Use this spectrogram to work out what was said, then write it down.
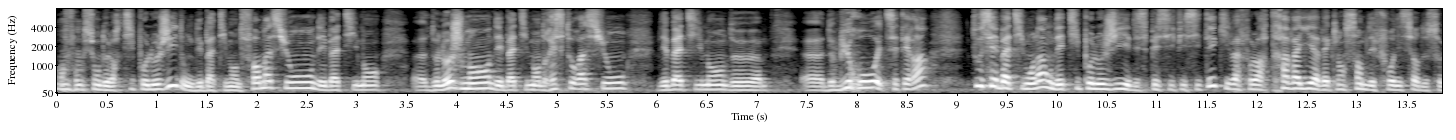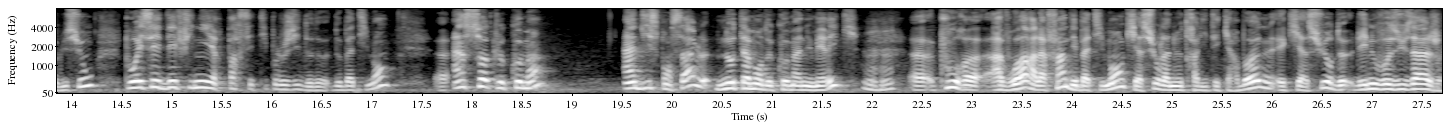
en mmh. fonction de leur typologie, donc des bâtiments de formation, des bâtiments euh, de logement, des bâtiments de restauration, des bâtiments de, euh, de bureaux, etc. Tous ces bâtiments-là ont des typologies et des spécificités qu'il va falloir travailler avec l'ensemble des fournisseurs de solutions pour essayer de définir par ces typologies de, bâtiments un socle commun indispensable, notamment de commun numérique, mhm. euh, pour euh, avoir à la fin des bâtiments qui assurent la neutralité carbone et qui assurent les nouveaux usages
